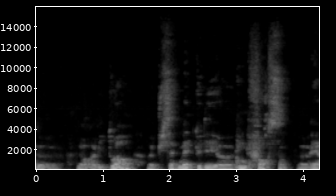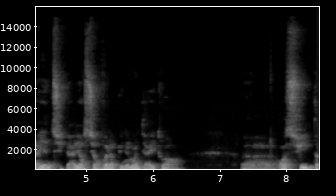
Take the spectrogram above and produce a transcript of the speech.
de leur victoire, euh, puissent admettre que des, euh, une force euh, aérienne supérieure survole impunément le territoire. Ensuite,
